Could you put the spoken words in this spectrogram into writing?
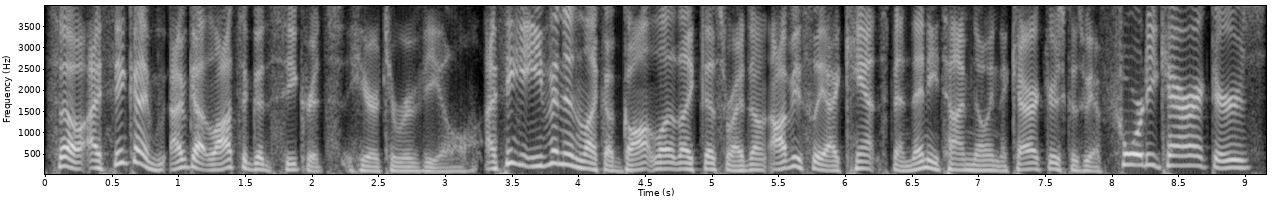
So I think I've, I've got lots of good secrets here to reveal. I think even in like a gauntlet like this, where I don't, obviously I can't spend any time knowing the characters because we have 40 characters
